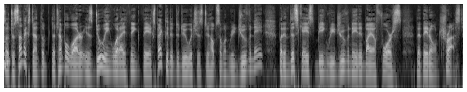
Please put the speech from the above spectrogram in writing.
So, to some extent, the, the temple water is doing what I think they expected it to do, which is to help someone rejuvenate, but in this case, being rejuvenated by a force that they don't trust.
